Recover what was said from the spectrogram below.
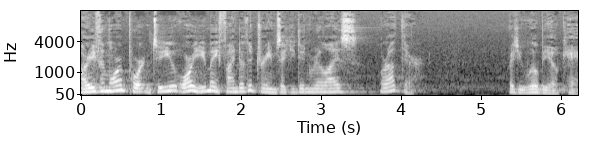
are even more important to you, or you may find other dreams that you didn't realize were out there. But you will be okay.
